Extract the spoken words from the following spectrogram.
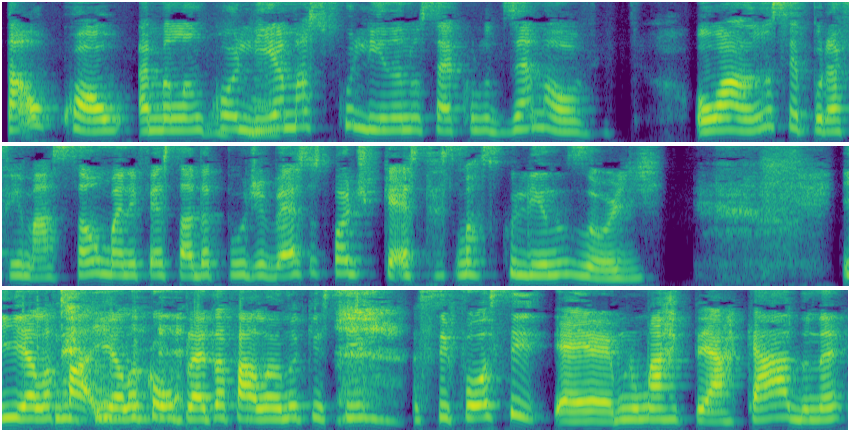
tal qual a melancolia uhum. masculina no século XIX, ou a ânsia por afirmação manifestada por diversos podcasters masculinos hoje. E ela, e ela completa falando que se, se fosse é, no matriarcado, né,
